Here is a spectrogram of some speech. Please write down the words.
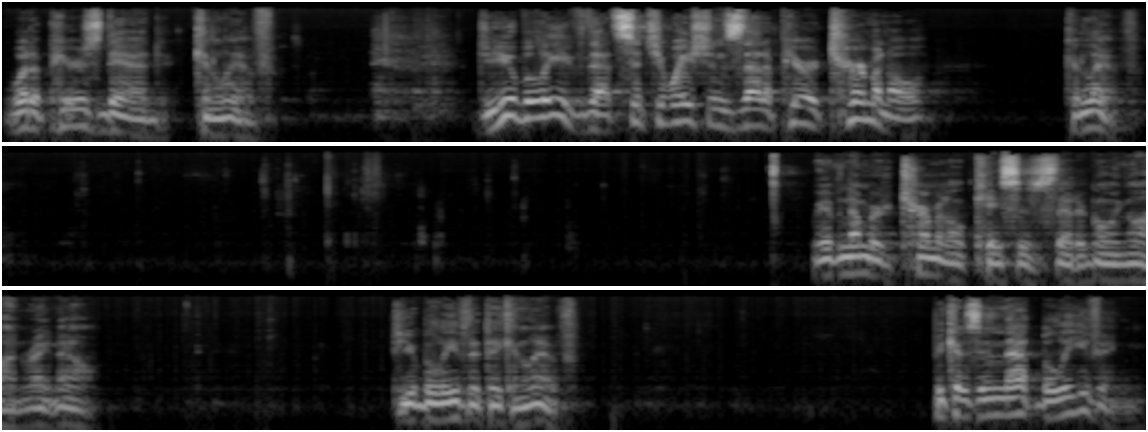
what appears dead can live? Do you believe that situations that appear terminal can live? We have a number of terminal cases that are going on right now. Do you believe that they can live? Because in that believing,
